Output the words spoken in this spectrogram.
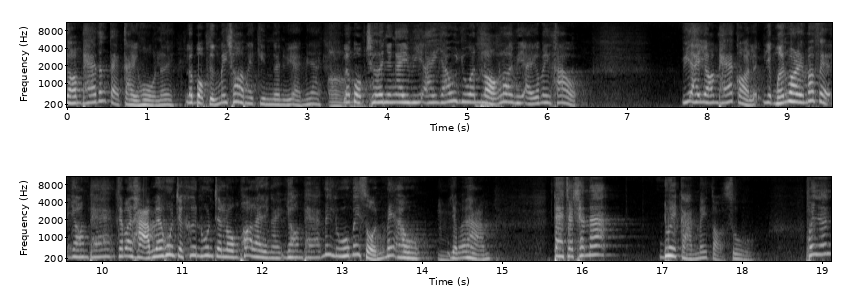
ยอมแพ้ตั้งแต่ไก่โหเลย ระบบถึงไม่ชอบไงกินเงิน VI ไม่ได้ อ่า ระบบเชิญยังไง VI เย้ายวนหลอกล่อ VI ก็ไม่เข้า VI ยอมแพ้ก่อนเลยเหมือนวอร์เรนบัฟเฟตยอมแพ้จะมาถามแล้วหุ้นจะขึ้นหุ้นจะลงเพราะอะไรยังไง ยอมแพ้ไม่รู้ไม่สนไม่เอา อย่ามาถาม แต่จะชนะด้วยการไม่ต่อสู้ เพราะฉะนั้น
